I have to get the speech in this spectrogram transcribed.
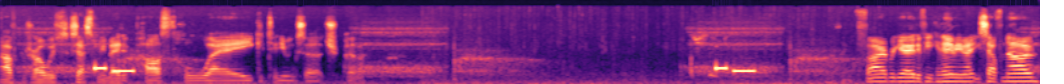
Alpha Control, we've successfully made it past the hallway. Continuing search. Over. Fire Brigade, if you can hear me, make yourself known.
